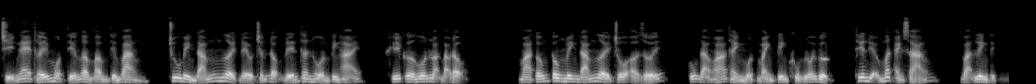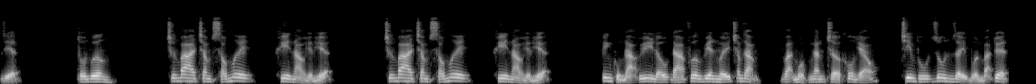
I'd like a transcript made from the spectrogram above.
chỉ nghe thấy một tiếng ầm ầm tiếng vang chu bình đám người đều chấn động đến thân hồn kinh hãi khí cơ hỗn loạn bạo động. Mà tống công minh đám người chỗ ở dưới cũng đã hóa thành một mảnh kinh khủng lôi vực thiên địa mất ánh sáng vạn linh tịch diệt. Tôn vương chương ba trăm sáu mươi khi nào hiện hiện? Chương ba trăm sáu mươi khi nào hiện hiện? Kinh khủng đạo uy đấu đá phương viên mấy trăm dặm, vạn mục ngăn trở khô héo, chim thú run dậy buồn bã tuyệt.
